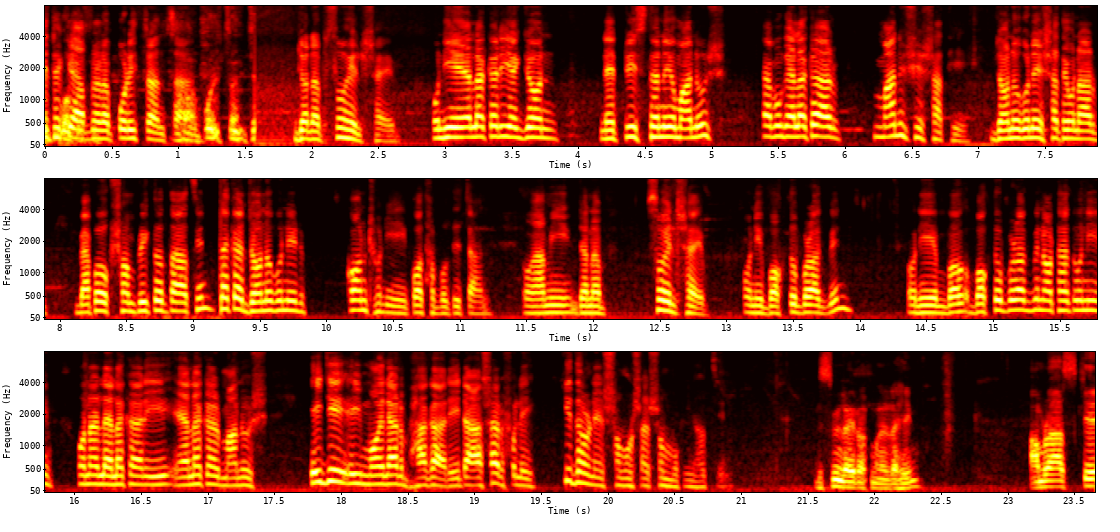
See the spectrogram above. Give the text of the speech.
এ থেকে আপনারা পরিত্রাণ চান। পরিশ্রম চাই। জনাব সোহেল সাহেব উনি এলাকারই একজন নেতৃস্থানীয় মানুষ এবং এলাকার মানুষের সাথে জনগণের সাথে ওনার ব্যাপক সম্পৃক্ততা আছেন। এলাকার জনগণের কণ্ঠ নিয়ে কথা বলতে চান। এবং আমি জনাব সোহেল সাহেব উনি বক্তব্য রাখবেন। উনি বক্তব্য রাখবেন, অর্থাৎ উনি ওনার এলাকার এই এলাকার মানুষ। এই যে এই ময়লার ভাগার এটা আসার ফলে কি ধরনের সমস্যার সম্মুখীন হচ্ছেন? বিসমিল্লাহ রহমান রাহিম। আমরা আজকে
